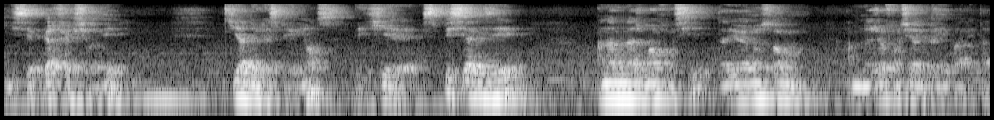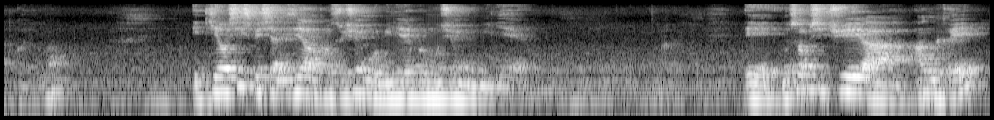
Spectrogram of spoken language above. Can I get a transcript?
qui s'est perfectionnée, qui a de l'expérience et qui est spécialisée en aménagement foncier. D'ailleurs, nous sommes aménageurs fonciers agréés par l'État de Côte et qui est aussi spécialisé en construction immobilière et promotion immobilière. Et nous sommes situés à Angré,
